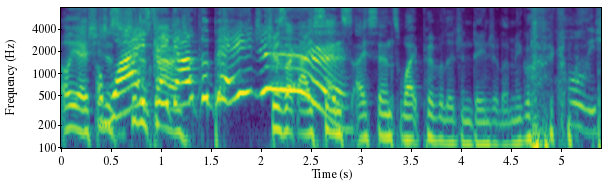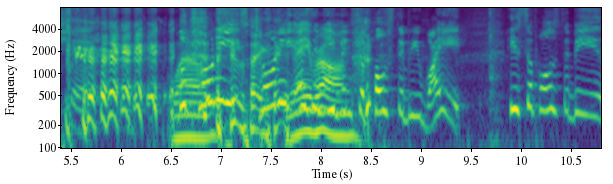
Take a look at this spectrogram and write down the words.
Oh yeah, she just Why she just take kinda, out the pager? She was like, I sense I sense white privilege and danger. Let me go. Holy shit! Wow. Well, Tony, It's like- Tony isn't wrong. even supposed to be white. He's supposed to be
